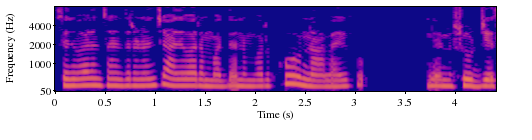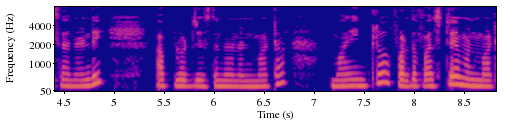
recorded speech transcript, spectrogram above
శనివారం సాయంత్రం నుంచి ఆదివారం మధ్యాహ్నం వరకు నా లైఫ్ నేను షూట్ చేశానండి. అప్‌లోడ్ చేస్తున్నాననమాట. మా ఇంట్లో ఫర్ ద ఫస్ట్ టైం అనమాట.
